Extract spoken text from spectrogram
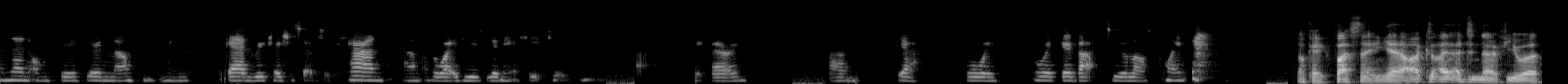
and then obviously if you're in the mountains and things, again retrace your steps if you can. Um, otherwise use linear features and uh, take bearings. Um, yeah, always always go back to your last point. Okay, fascinating. Yeah, I, I, I didn't know if you were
